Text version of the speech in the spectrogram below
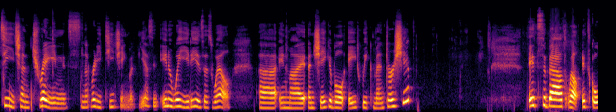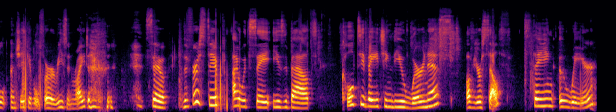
teach and train. It's not really teaching but yes in, in a way it is as well uh, in my Unshakeable eight week mentorship. It's about, well, it's called Unshakeable for a reason, right? so, the first tip I would say is about cultivating the awareness of yourself, staying aware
